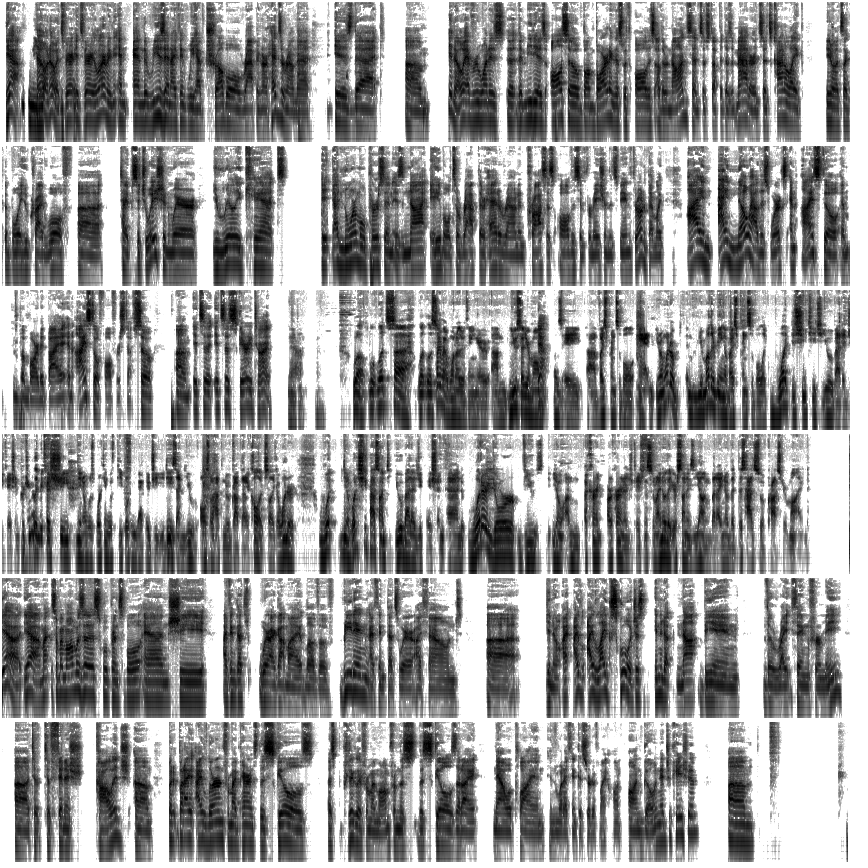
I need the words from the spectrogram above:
Yeah. No, no, it's very it's very alarming. And and the reason I think we have trouble wrapping our heads around that is that um you know, everyone is uh, the media is also bombarding us with all this other nonsense of stuff that doesn't matter. And so it's kind of like, you know, it's like the boy who cried wolf uh type situation where you really can't it, a normal person is not able to wrap their head around and process all this information that's being thrown at them. Like I, I know how this works and I still am bombarded by it and I still fall for stuff. So, um, it's a, it's a scary time. Yeah. Well, let's uh, let, us talk about one other thing here. Um, you said your mom yeah. was a uh, vice principal, and you know, I wonder your mother being a vice principal, like what did she teach you about education? Particularly because she, you know, was working with people who got their GEDs, and you also happen to have dropped out of college. So, like, I wonder what you know, what did she pass on to you about education, and what are your views, you know, on a current our current education system? I know that your son is young, but I know that this has to have crossed your mind. Yeah, yeah. My, so my mom was a school principal, and she, I think that's where I got my love of reading. I think that's where I found, uh, you know, I, I, I like school. It just ended up not being the right thing for me uh, to to finish college. Um, but but I, I learned from my parents the skills, as particularly from my mom, from the the skills that I now apply in, in what I think is sort of my on, ongoing education. Um,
